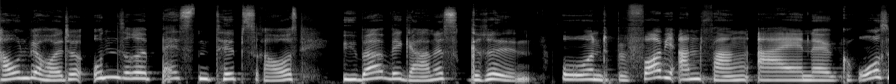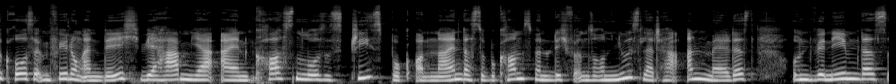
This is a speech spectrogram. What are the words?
hauen wir heute unsere besten Tipps raus über veganes Grillen. Und bevor wir anfangen, eine große, große Empfehlung an dich. Wir haben ja ein kostenloses Cheesebook online, das du bekommst, wenn du dich für unseren Newsletter anmeldest. Und wir nehmen das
